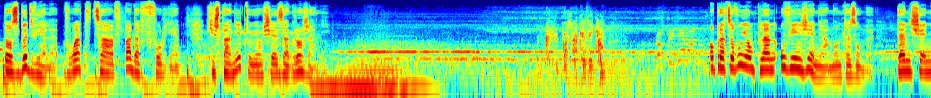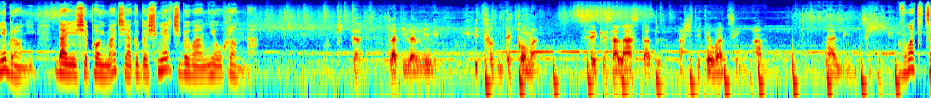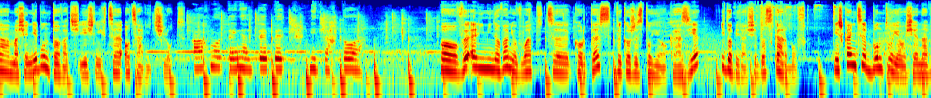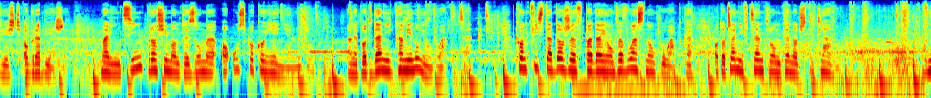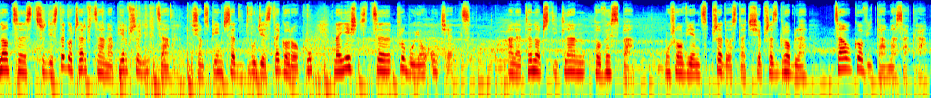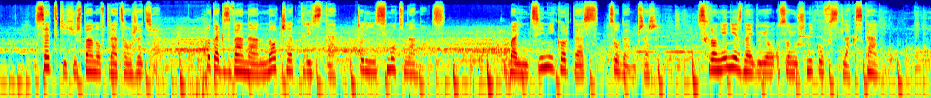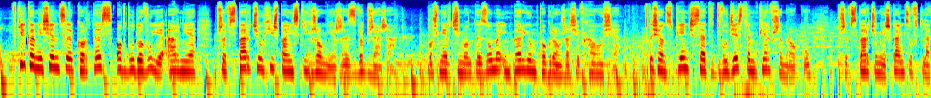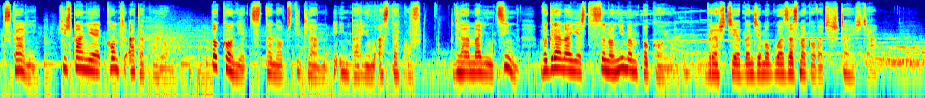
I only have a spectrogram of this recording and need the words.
To zbyt wiele. Władca wpada w furię. Hiszpanie czują się zagrożeni. Opracowują plan uwięzienia Montezumy. Ten się nie broni. Daje się pojmać, jakby śmierć była nieuchronna. Kita tlatilan lili. Itzon te coma. Se que salastatl. Ashtite watsin am. Alinsin. Władca ma się nie buntować, jeśli chce ocalić lud. Ahmor. Po wyeliminowaniu władcy Cortés wykorzystuje okazję i dobiera się do skarbów. Mieszkańcy buntują się na wieść o grabieży. Malincin prosi Montezumę o uspokojenie ludu, ale poddani kamienują władcę. Konkwistadorzy wpadają we własną pułapkę, otoczeni w centrum Tenochtitlanu. W nocy z 30 czerwca na 1 lipca 1520 roku najeźdźcy próbują uciec. Ale Tenochtitlan to wyspa. Muszą więc przedostać się przez groble. Całkowita masakra. Setki Hiszpanów tracą życie. To tak zwana Noche Triste, czyli smutna noc. Malincin i Cortés cudem przeżyli. Schronienie znajdują u sojuszników z Tlaxcali. W kilka miesięcy Cortés odbudowuje armię przy wsparciu hiszpańskich żołnierzy z wybrzeża. Po śmierci Montezumy imperium pogrąża się w chaosie. W 1521 roku, przy wsparciu mieszkańców Tlaxcali, Hiszpanie kontratakują. To koniec Tenochtitlan i imperium Azteków. Dla Malincin wygrana jest synonimem pokoju. Wreszcie będzie mogła zasmakować szczęścia.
